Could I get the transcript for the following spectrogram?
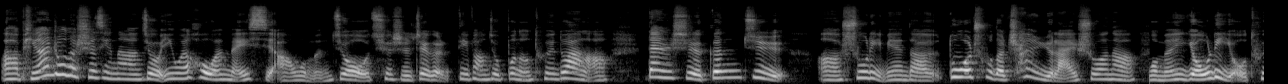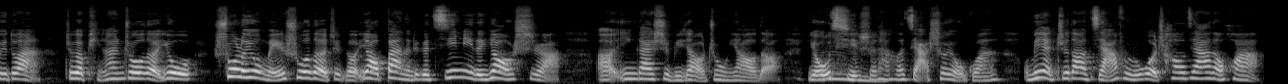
啊。平安州的事情呢，就因为后文没写啊，我们就确实这个地方就不能推断了啊。但是根据。呃，书里面的多处的衬语来说呢，我们有理由推断，这个平安州的又说了又没说的这个要办的这个机密的要事啊，啊，应该是比较重要的，尤其是它和假设有关。我们也知道，贾府如果抄家的话。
